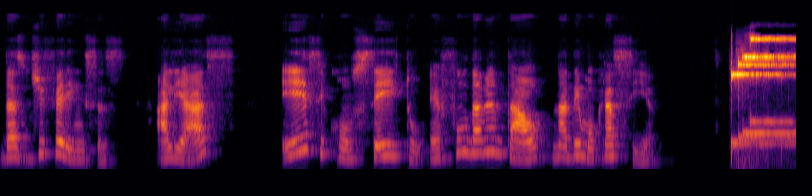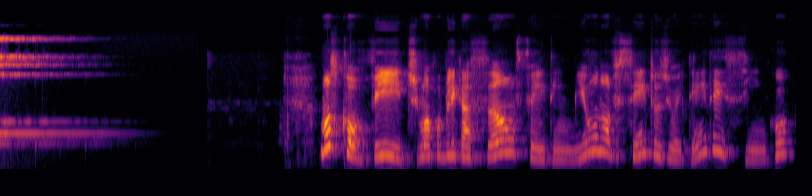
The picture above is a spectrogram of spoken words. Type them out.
das diferenças. Aliás, esse conceito é fundamental na democracia. Moscovitch, uma publicação feita em 1985,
